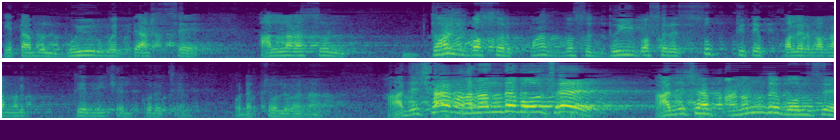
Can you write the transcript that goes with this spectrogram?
কিতাবুল বুয়ুর মধ্যে আসছে। আল্লাহ রাসুল দশ বছর, পাঁচ বছর, দুই বছরের চুক্তিতে ফলের বাগান বিক্রিতে নিষেধ করেছেন। ওটা চলবে না। হাজি সাহেব আনন্দে বলছে, হাজি সাহেব আনন্দে বলছে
